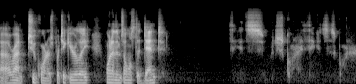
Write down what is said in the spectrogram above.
uh, around two corners particularly. One of them's almost a dent. I think it's which corner? I think it's this corner.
